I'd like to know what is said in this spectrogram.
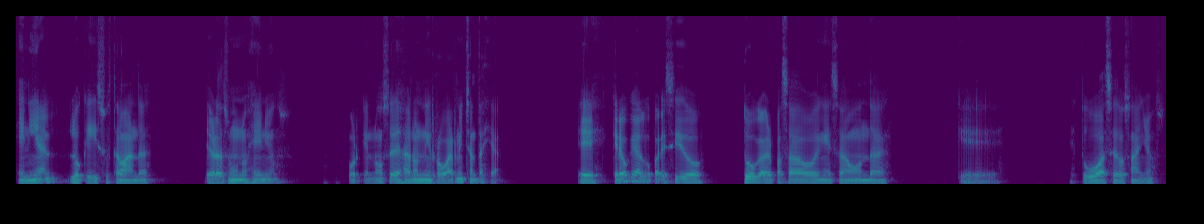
genial lo que hizo esta banda. De verdad son unos genios. porque no se dejaron ni robar ni chantajear. Eh, creo que algo parecido tuvo que haber pasado en esa onda que estuvo hace dos años,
